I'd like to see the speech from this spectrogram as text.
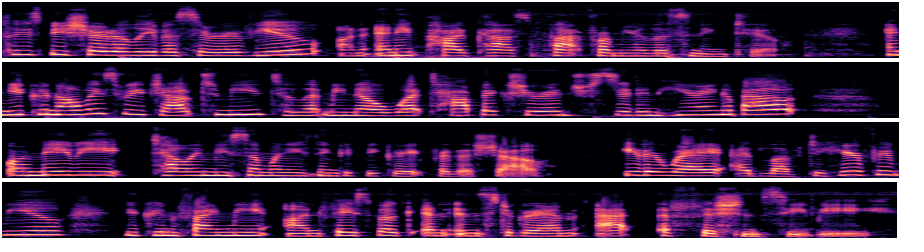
please be sure to leave us a review on any podcast platform you're listening to. And you can always reach out to me to let me know what topics you're interested in hearing about, or maybe telling me someone you think would be great for the show. Either way, I'd love to hear from you. You can find me on Facebook and Instagram at EfficiencyBee.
